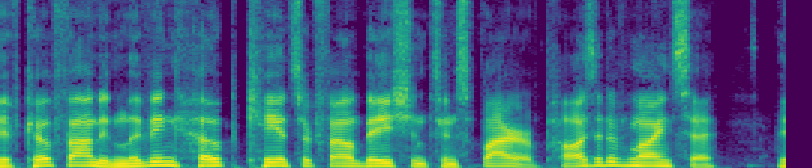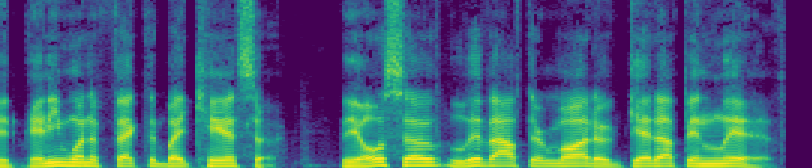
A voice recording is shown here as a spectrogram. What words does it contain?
They've co founded Living Hope Cancer Foundation to inspire a positive mindset in anyone affected by cancer. They also live out their motto get up and live,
